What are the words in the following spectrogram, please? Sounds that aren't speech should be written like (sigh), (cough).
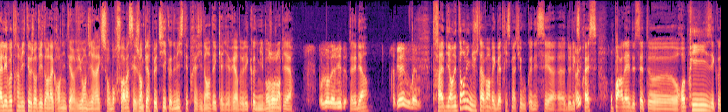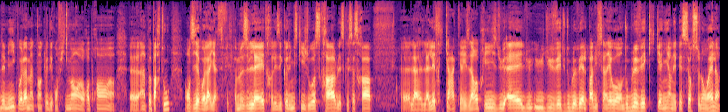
Allez, votre invité aujourd'hui dans la grande interview en direct sur Boursorama, c'est Jean-Pierre Petit, économiste et président des Cahiers Verts de l'économie. Bonjour Jean-Pierre. Bonjour David. Vous allez bien? Très bien, et vous-même? Très bien. On était en ligne juste avant avec Béatrice Mathieu, que vous connaissez euh, de l'Express. On parlait de cette euh, reprise économique, voilà, maintenant que le déconfinement euh, reprend un peu partout. On disait, voilà, il y a ces fameuses lettres, les économistes qui jouent au Scrabble. Est-ce que ça sera la, lettre qui caractérise la reprise, du L, du U, du V, du W? Elle parle du scénario en W qui gagne en épaisseur selon elle.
